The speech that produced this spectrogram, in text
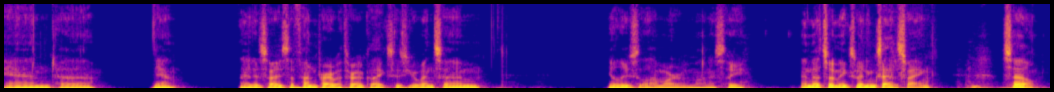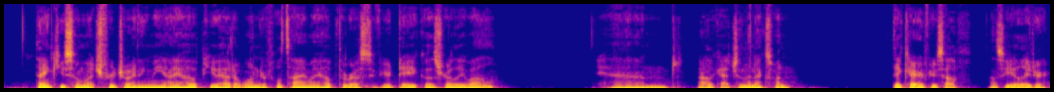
And uh, yeah, that is always the fun part with roguelikes is you win some, you lose a lot more of them, honestly. And that's what makes winning satisfying. So, thank you so much for joining me. I hope you had a wonderful time. I hope the rest of your day goes really well. And I'll catch you in the next one. Take care of yourself. I'll see you later.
